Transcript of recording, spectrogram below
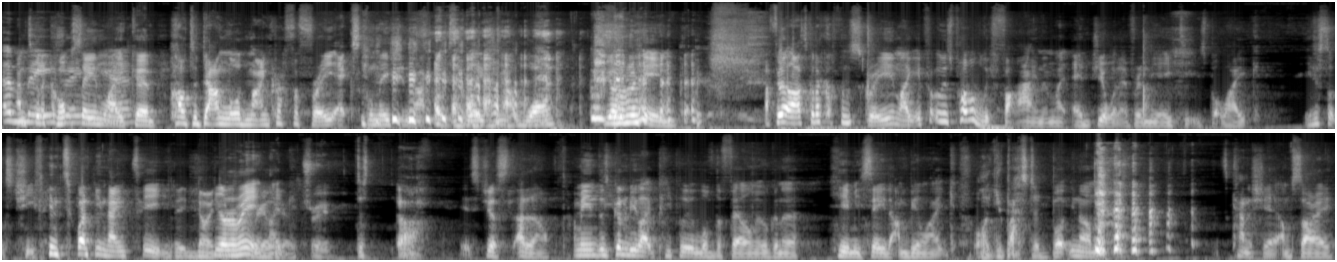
And it's gonna come up saying yeah. like, um, "How to download Minecraft for free!" Exclamation mark! Exclamation mark! One. You know what I mean? I feel like that's gonna come on screen. Like it, it was probably fine and like edgy or whatever in the eighties, but like it just looks cheap in 2019. It- no, it you know what I mean? really like. True. just, ugh, it's just I don't know. I mean, there's gonna be like people who love the film who are gonna hear me say that and be like, "Oh, you bastard!" But you know, it's kind of shit. I'm sorry.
